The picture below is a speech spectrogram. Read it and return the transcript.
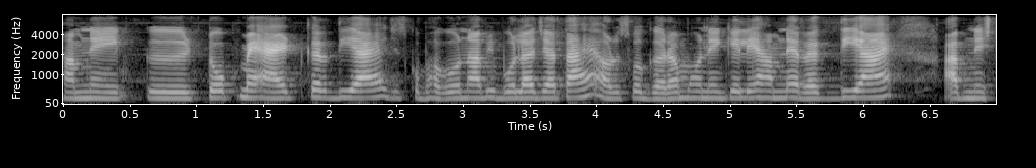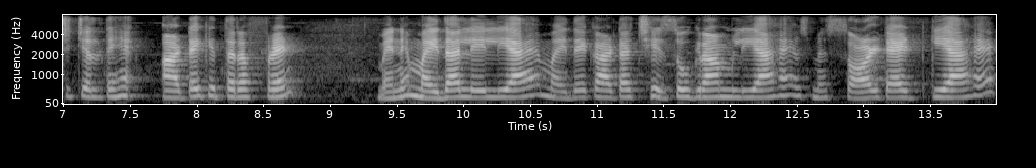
हमने एक टोप में ऐड कर दिया है, जिसको भगोना भी बोला जाता है, और उसको गर्म होने के लिए हमने रख दिया है। अब नेक्स्ट चलते हैं आटे की तरफ़ फ्रेंड मैंने मैदा ले लिया है। मैदे का आटा 600 ग्राम लिया है। उसमें सॉल्ट ऐड किया है।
